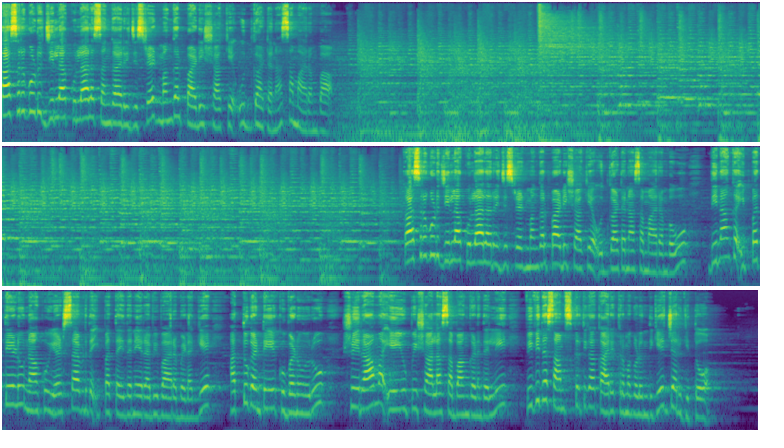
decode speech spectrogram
ಕಾಸರಗೋಡು ಜಿಲ್ಲಾ ಕುಲಾಲ ಸಂಘ ರಿಜಿಸ್ಟ್ರೇಡ್ ಮಂಗಲ್ಪಾಡಿ ಶಾಖೆ ಉದ್ಘಾಟನಾ ಸಮಾರಂಭ. ಕಾಸರಗೋಡು ಜಿಲ್ಲಾ ಕುಲಾಲ ರಿಜಿಸ್ಟ್ರೇಡ್ ಮಂಗಲ್ಪಾಡಿ ಶಾಖೆಯ ಉದ್ಘಾಟನಾ ಸಮಾರಂಭವು ದಿನಾಂಕ ಇಪ್ಪತ್ತೇಳು ನಾಲ್ಕು ಎರಡು ಸಾವಿರದ ಇಪ್ಪತ್ತೈದನೇ ರವಿವಾರ ಬೆಳಗ್ಗೆ ಹತ್ತು ಗಂಟೆಗೆ ಕುಬಣೂರು, ಶ್ರೀರಾಮ ಎಯುಪಿ ಶಾಲಾ ಸಭಾಂಗಣದಲ್ಲಿ ವಿವಿಧ ಸಾಂಸ್ಕೃತಿಕ ಕಾರ್ಯಕ್ರಮಗಳೊಂದಿಗೆ ಜರುಗಿತು.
